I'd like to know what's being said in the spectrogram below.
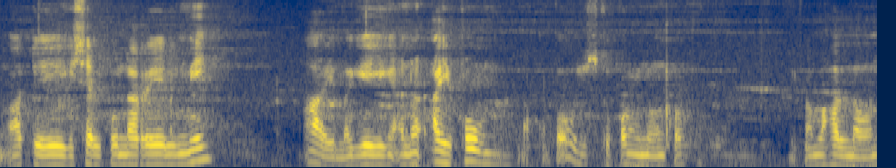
Yung ating cellphone na Realme ay magiging ano iPhone. Naku po Diyos ko Panginoon ko. Hindi ka mahal noon.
